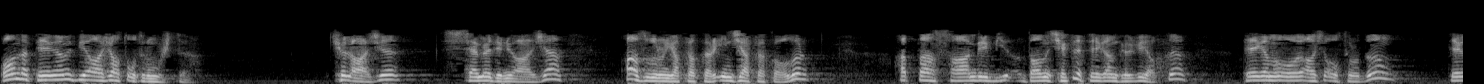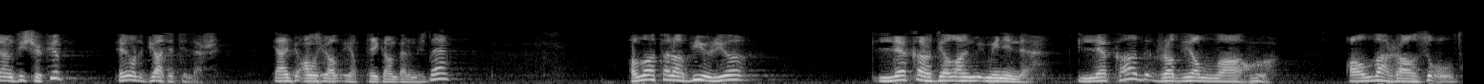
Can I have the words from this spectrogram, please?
o anda Peygamber bir ağacı altında oturmuştu. Çöl ağacı semre deniyor ağaca. Az olurun yaprakları, ince yaprakları olur. Hatta Samir bir dalını çekti de Peygamber gölge yaptı. Peygamber o ağaca oturdu. Peygamber diş çöküp Peygamber orada biat ettiler. Yani bir anlaşma yaptı Peygamberimizde. Allah Teala buyuruyor Lekad radıyallahu müminine Lekad radıyallahu Allah razı oldu.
